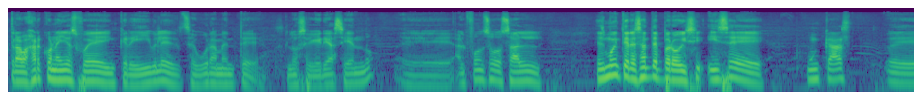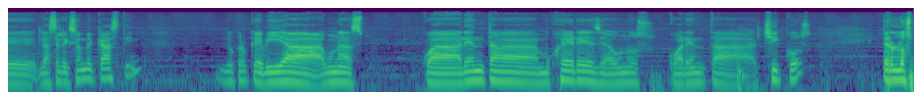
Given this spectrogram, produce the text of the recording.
trabajar con ellos fue increíble, seguramente lo seguiré haciendo. Eh, Alfonso Dosal es muy interesante, pero hice un cast, eh, la selección de casting. Yo creo que vi a unas 40 mujeres y a unos 40 chicos, pero los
